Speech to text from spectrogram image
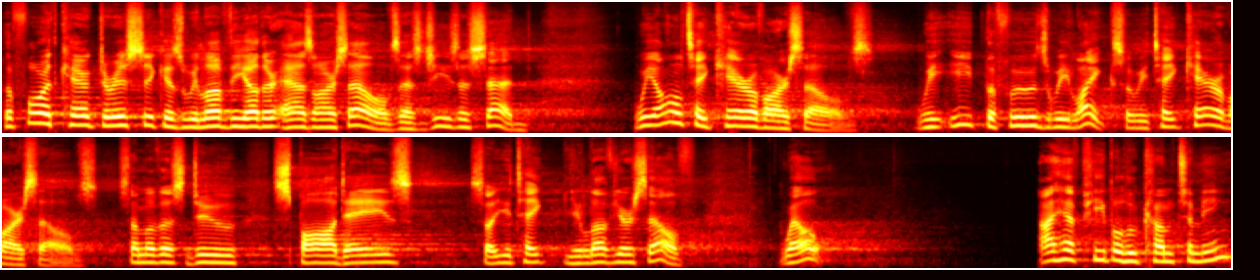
The fourth characteristic is we love the other as ourselves, as Jesus said. We all take care of ourselves. We eat the foods we like, so we take care of ourselves. Some of us do spa days, so you take you love yourself. Well, I have people who come to me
